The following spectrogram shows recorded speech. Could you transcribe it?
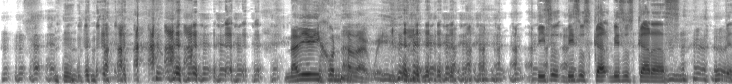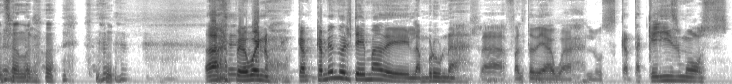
Nadie dijo nada, güey. Vi, sus, caras pensando. Ah, pero bueno, cambiando el tema de la hambruna, la falta de agua, los cataclismos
